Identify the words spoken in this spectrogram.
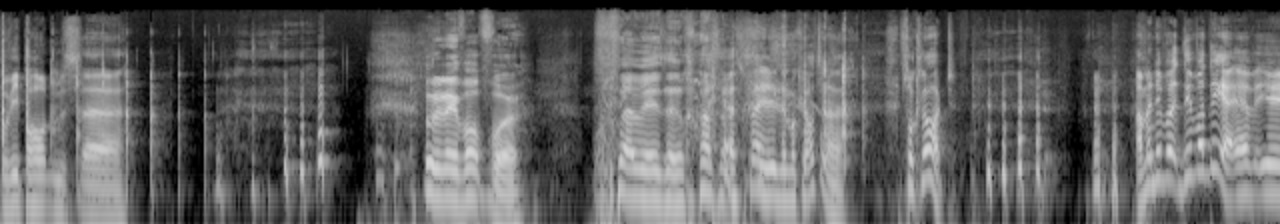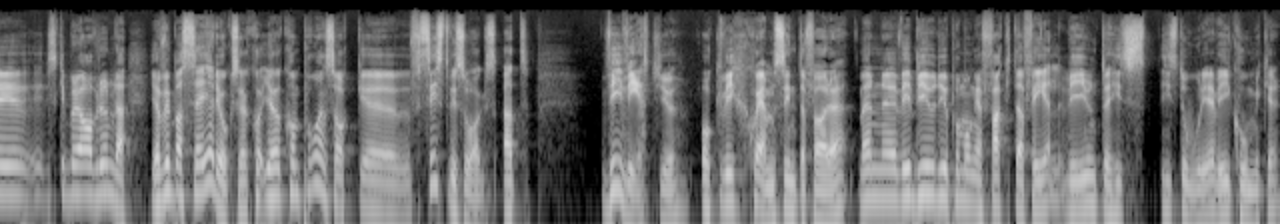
på Vipeholms... eh, Who do they vote for? Sverigedemokraterna. Såklart. ja, men det var det. Var det. Vi ska börja avrunda. Jag vill bara säga det också. Jag kom, jag kom på en sak eh, sist vi sågs, att vi vet ju, och vi skäms inte för det, men eh, vi bjuder ju på många faktafel. Vi är ju inte his historier, vi är komiker.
